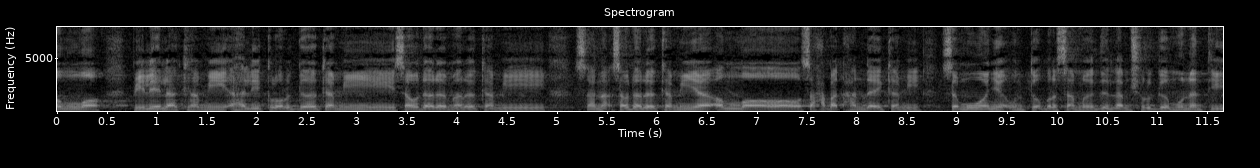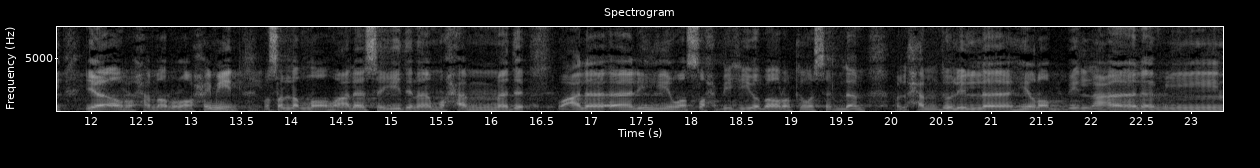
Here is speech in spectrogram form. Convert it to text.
Allah pilihlah kami ahli keluarga kami saudara mara kami sanak saudara kami ya Allah sahabat handai kami semuanya untuk bersama dalam syurga-Mu nanti ya arhamar rahimin wa sallallahu ala sayyidina Muhammad wa ala alihi wa sahbihi wa baraka wa sallam. Walhamdulillahi rabbil alamin.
